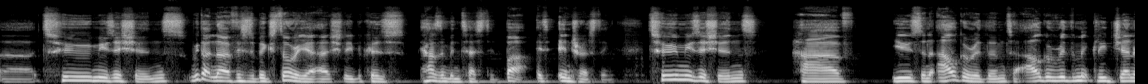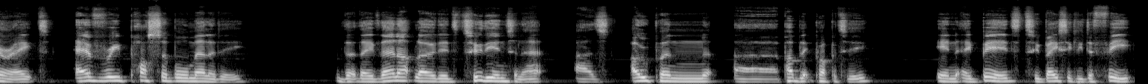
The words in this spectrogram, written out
Uh, two musicians. We don't know if this is a big story yet, actually, because it hasn't been tested, but it's interesting. Two musicians have used an algorithm to algorithmically generate every possible melody that they've then uploaded to the internet as open uh, public property in a bid to basically defeat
